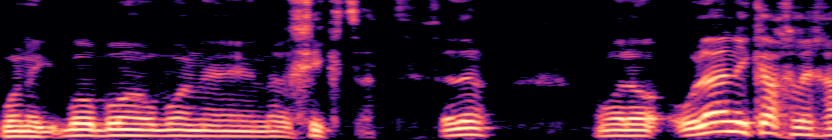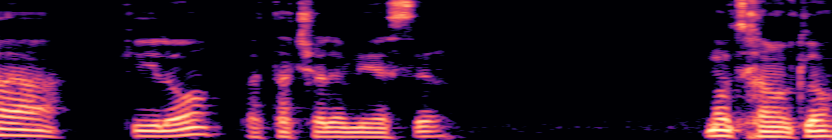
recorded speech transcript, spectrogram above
בוא, בוא, בוא, בוא נרחיק קצת, בסדר? הוא אומר לו, אולי אני אקח לך קילו ואתה תשלם לי עשר. מה הוא צריך לענות לו?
